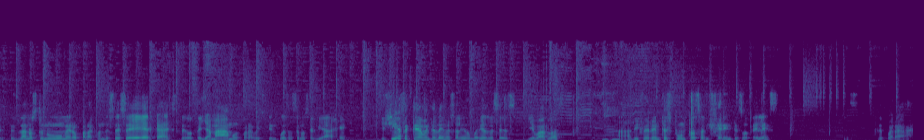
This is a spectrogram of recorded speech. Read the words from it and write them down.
Este, danos tu número para cuando estés cerca, este, o te llamamos para ver si puedes hacernos el viaje. Y sí, efectivamente, de ahí me salieron varias veces llevarlas a diferentes puntos, a diferentes hoteles, este, para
